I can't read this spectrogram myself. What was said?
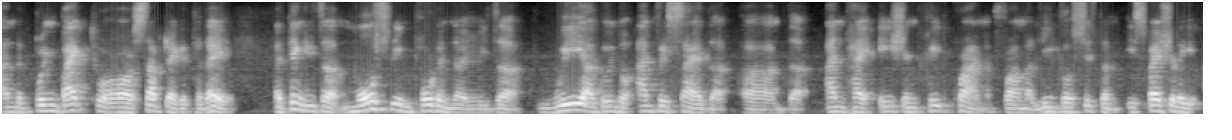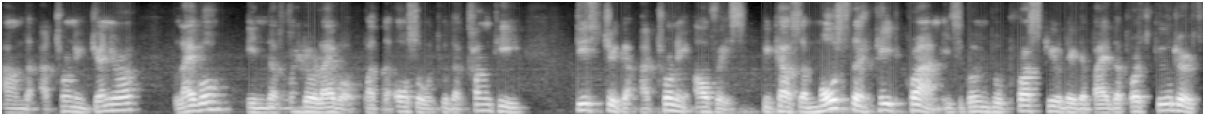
and bring back to our subject today. I think it's uh, most important is uh, we are going to emphasize the, uh, the anti-Asian hate crime from a legal system, especially on the attorney general level in the federal level, but also to the county district attorney office, because the most hate crime is going to prosecuted by the prosecutors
